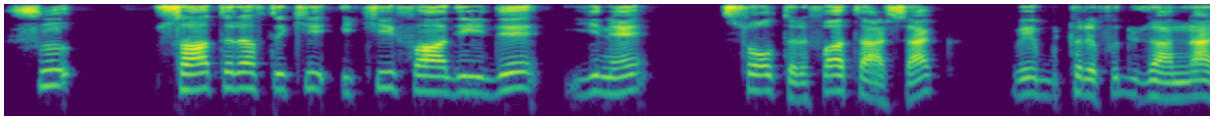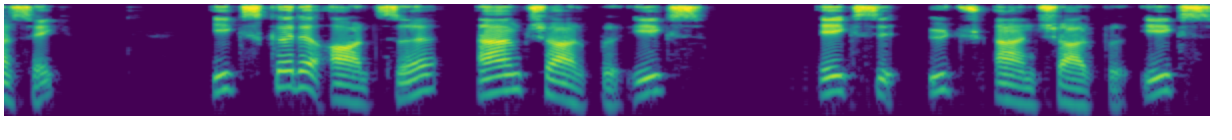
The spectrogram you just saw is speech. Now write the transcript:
Şu sağ taraftaki iki ifadeyi de yine sol tarafa atarsak ve bu tarafı düzenlersek x kare artı m çarpı x eksi 3n çarpı x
